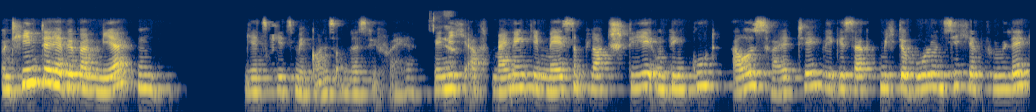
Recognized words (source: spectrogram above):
und hinterher wird man merken, jetzt geht es mir ganz anders wie vorher. Wenn ja. ich auf meinen gemäßen Platz stehe und den gut aushalte, wie gesagt, mich da wohl und sicher fühle,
